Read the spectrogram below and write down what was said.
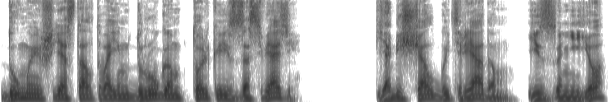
Думаешь, я стал твоим другом только из-за связи? Я обещал быть рядом из-за нее?»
